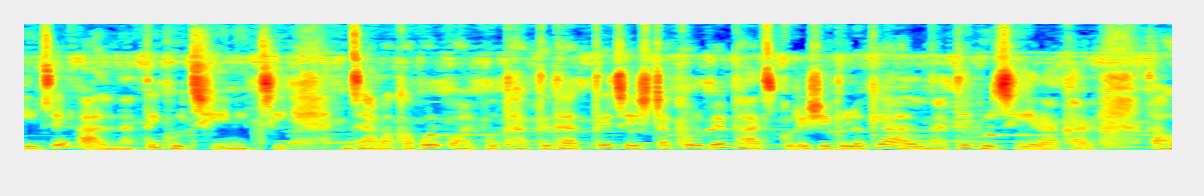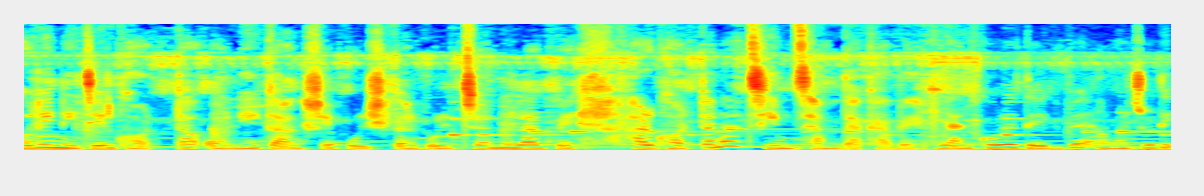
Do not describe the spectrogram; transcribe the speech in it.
এই যে আলনাতে গুছিয়ে নিচ্ছি। জামা কাপড় অল্প থাকতে থাকতে চেষ্টা করবে ভাজ করে সেগুলোকে আলনাতে গুছিয়ে রাখার। তাহলে নিজের ঘরটা অনেকাংশে পরিষ্কার পরিচ্ছন্ন লাগবে, আর ঘরটা না ছিমছাম দেখাবে। খেয়াল করে দেখবে আমার যদি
